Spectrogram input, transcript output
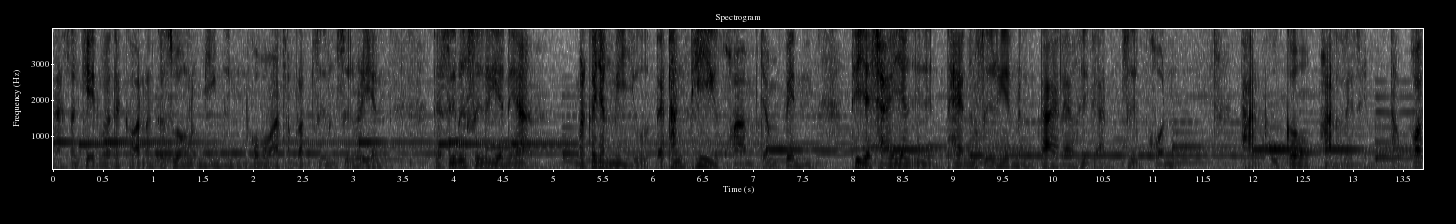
นะ สังเกตว่าแต่ก่อนนั้นกระทรวงเรามีเงินงบประมาณสำหรับซื้อหนังสือเรียน แต่ซื้อหนังสือเรียนเนี้ยมันก็ยังมีอยู่แต่ทั้งที่ความจำเป็นที่จะใช้อย่างอื่นแทนหนังสือเรียนมันได้แล้วคือการสืบค้นผ่าน Google ผ่านอะไรที่เพราะ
